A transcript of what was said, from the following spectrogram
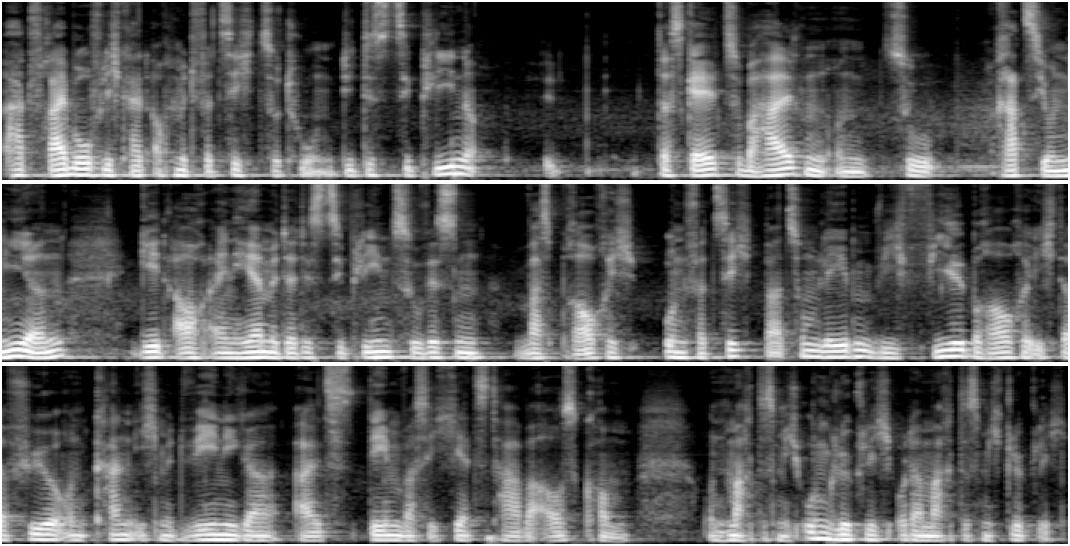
hat Freiberuflichkeit auch mit Verzicht zu tun. Die Disziplin, das Geld zu behalten und zu rationieren, geht auch einher mit der Disziplin zu wissen, was brauche ich unverzichtbar zum Leben, wie viel brauche ich dafür und kann ich mit weniger als dem, was ich jetzt habe, auskommen. Und macht es mich unglücklich oder macht es mich glücklich?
